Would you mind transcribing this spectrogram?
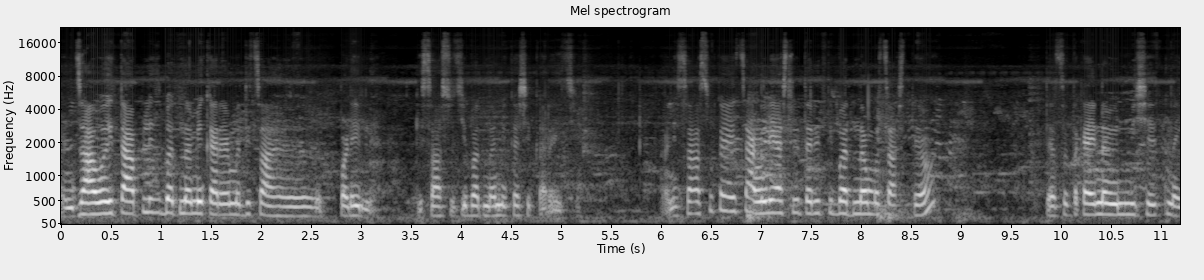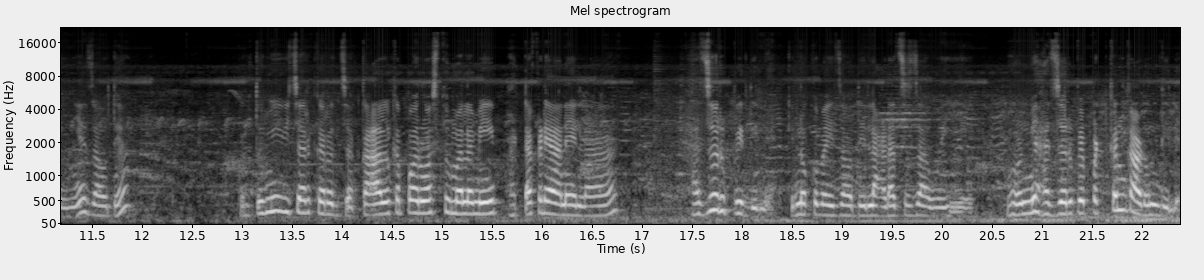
आणि जावई तर आपलीच बदनामी करायमध्ये चा पडेल. की सासूची बदनामी कशी करायची? आणि सासू काय चांगली असली तरी ती बदनामच असते हो. त्याचं तर काही नवीन विषयच नाही आहे जाऊ द्या. पण तुम्ही विचार करत जा. काल का परवाच तुम्हाला मी फटाकडे आणायला हजार रुपये दिले. की नको बाई जाऊ दे लाडाचं जाऊ ये म्हणून मी हजार रुपये पटकन काढून दिले.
